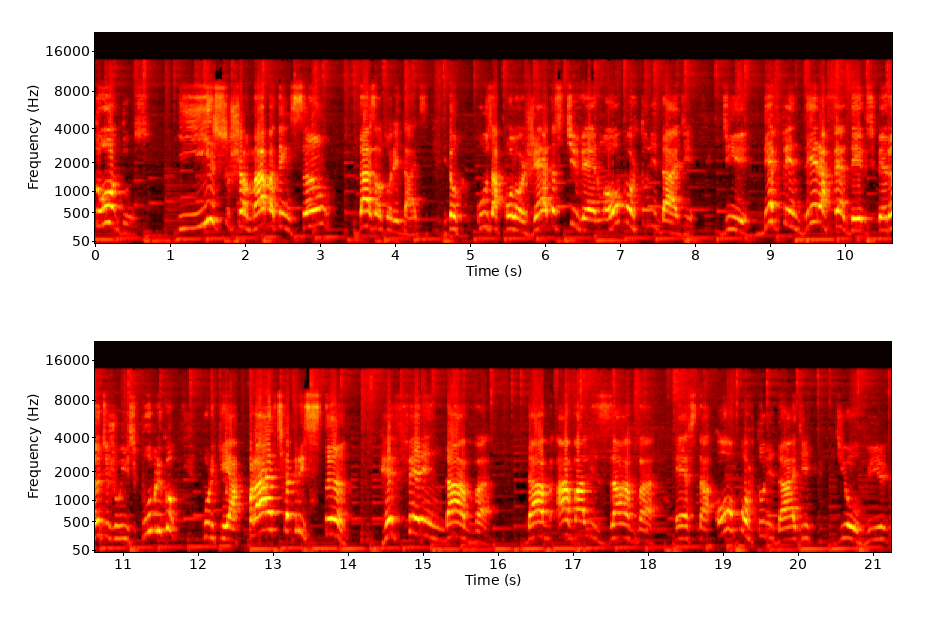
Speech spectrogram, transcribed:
todos. E isso chamava a atenção das autoridades. Então, os apologetas tiveram a oportunidade de defender a fé deles perante o juiz público, porque a prática cristã referendava dava, avalizava esta oportunidade de ouvir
